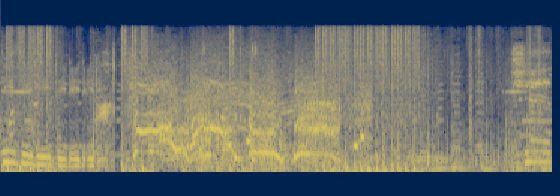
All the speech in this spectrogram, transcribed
He don't me! Shit!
